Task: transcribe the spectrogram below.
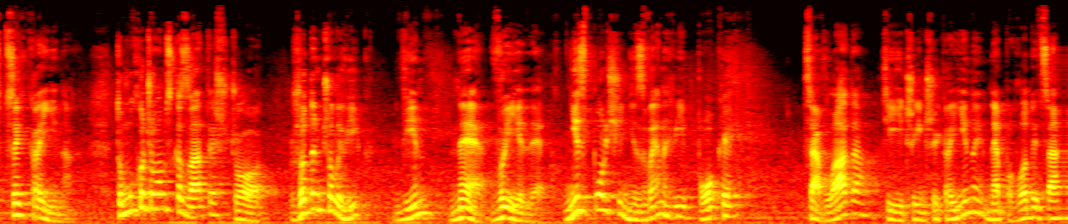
в цих країнах. Тому хочу вам сказати, що жоден чоловік він не виїде ні з Польщі, ні з Венгрії, поки ця влада тієї чи іншої країни не погодиться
